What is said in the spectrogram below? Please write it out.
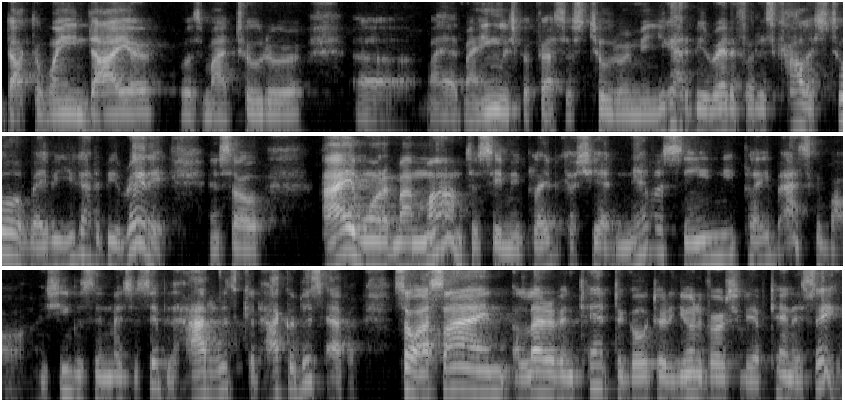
Dr. Wayne Dyer was my tutor. Uh, I had my English professors tutoring me. You got to be ready for this college tour, baby. You got to be ready. And so I wanted my mom to see me play because she had never seen me play basketball, and she was in Mississippi. How did this could how could this happen? So I signed a letter of intent to go to the University of Tennessee.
